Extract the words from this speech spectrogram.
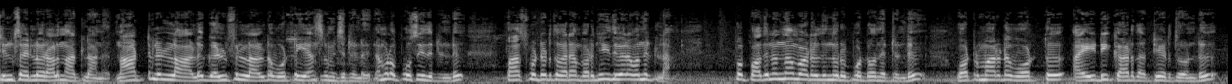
ടിൻ സൈഡിൽ ഒരാൾ നാട്ടിലാണ്. നാട്ടിലുള്ള ആൾ ഗൾഫിലുള്ള ആളുടെ വോട്ട് ചെയ്യാൻ ശ്രമിച്ചിട്ടുണ്ട്. നമ്മൾ ഒപ്പോസ് ചെയ്തിട്ടുണ്ട്. പാസ്പോർട്ട് എടുത്ത് വരാൻ പറഞ്ഞു ഇതുവരെ വന്നിട്ടില്ല. ഇപ്പോൾ പതിനൊന്നാം വാർഡിൽ നിന്ന് റിപ്പോർട്ട് വന്നിട്ടുണ്ട്. വോട്ടർമാരുടെ വോട്ട് ഐ ഡി കാർഡ് തട്ടിയെടുത്തുകൊണ്ട്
